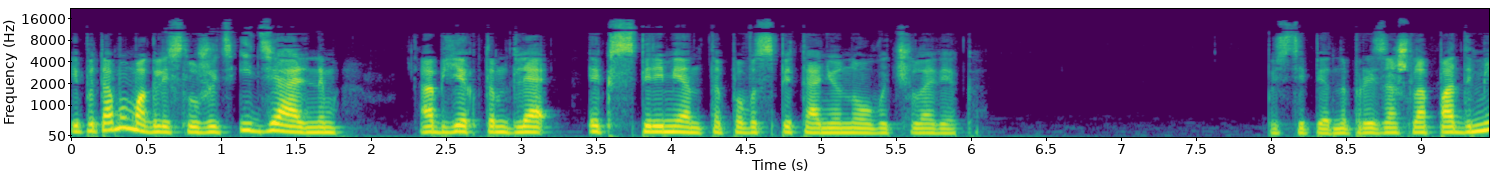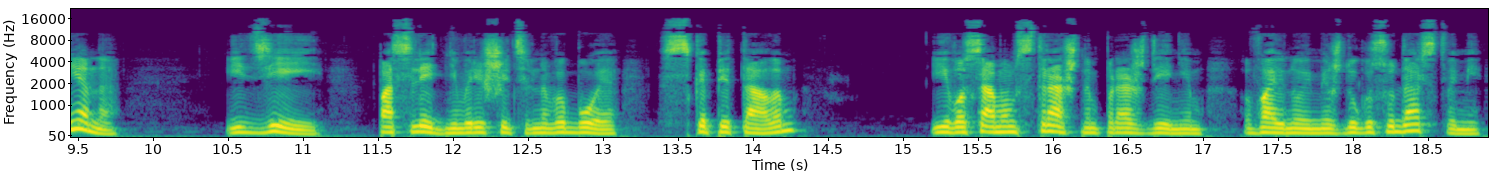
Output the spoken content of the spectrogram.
и потому могли служить идеальным объектом для эксперимента по воспитанию нового человека. Постепенно произошла подмена идеи последнего решительного боя с капиталом и его самым страшным порождением — войной между государствами,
